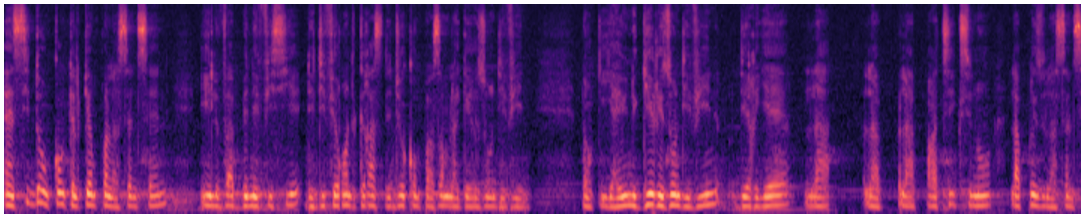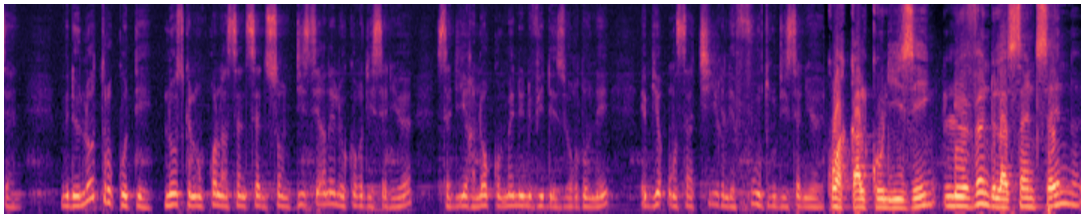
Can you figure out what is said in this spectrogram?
Ainsi donc, quand quelqu'un prend la Sainte Seine, il va bénéficier des différentes grâces de Dieu, comme par exemple la guérison divine. Donc il y a une guérison divine derrière la, la, pratique, sinon la prise de la Sainte Seine. Mais de l'autre côté, lorsque l'on prend la Sainte Seine sans discerner le corps du Seigneur, c'est-à-dire alors qu'on mène une vie désordonnée, eh bien on s'attire les foudres du Seigneur. Quoi qu'alcoolisé, le vin de la Sainte Seine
